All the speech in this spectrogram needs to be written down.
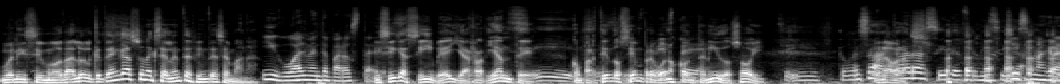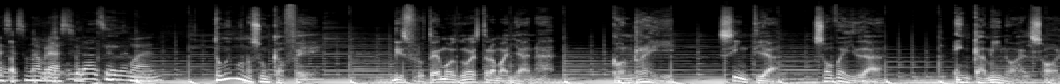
Buenísimo. Dalul, que tengas un excelente fin de semana. Igualmente para ustedes. Y sigue así, bella, radiante, compartiendo siempre buenos contenidos hoy. Sí, con esa cara así de felicidad. Muchísimas gracias, un abrazo. Gracias. Igual. Tomémonos un café. Disfrutemos nuestra mañana con Rey, Cintia, Soveida, en camino al sol.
